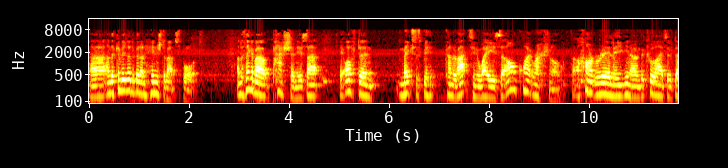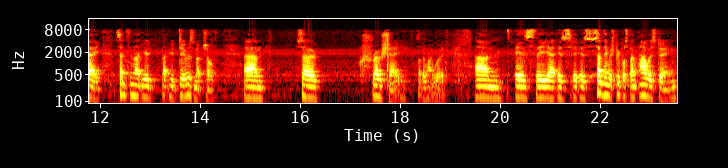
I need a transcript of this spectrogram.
uh, and they can be a little bit unhinged about sport. And the thing about passion is that it often makes us be kind of act in ways that aren't quite rational, that aren't really, you know, in the cool light of day, something that you that you do as much of. Um, so, crochet is that the right word? Um, is the uh, is is something which people spend hours doing.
